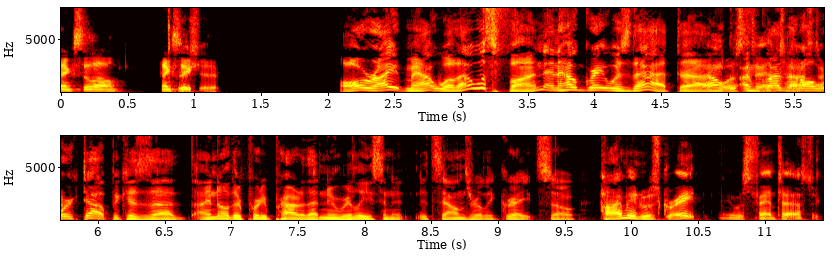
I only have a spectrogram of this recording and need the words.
Thanks a lot thanks Appreciate it. All right, Matt. Well, that was fun. And how great was that? Uh, I'm, was I'm glad that all worked out because uh, I know they're pretty proud of that new release and it, it sounds really great. So, Timing was great. It was fantastic.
